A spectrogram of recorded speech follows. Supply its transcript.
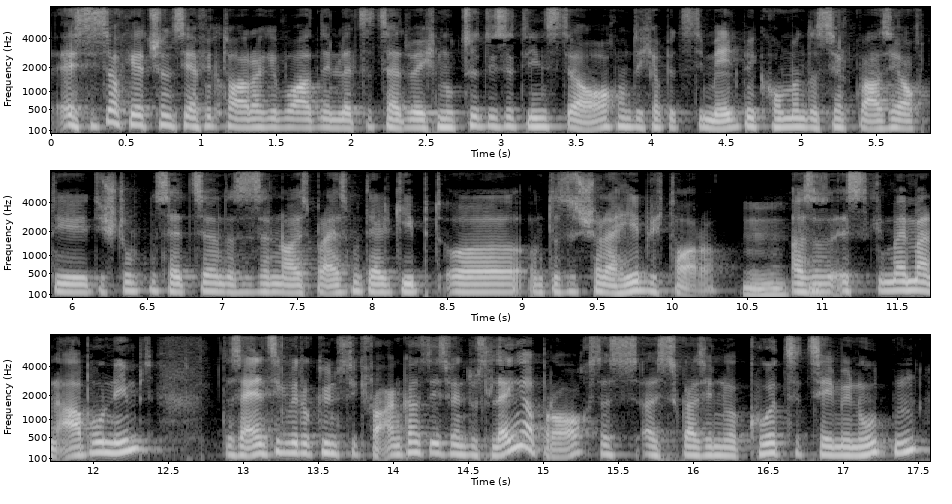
Es ist auch jetzt schon sehr viel teurer geworden in letzter Zeit, weil ich nutze diese Dienste auch und ich habe jetzt die Mail bekommen, dass ja quasi auch die, die Stundensätze und dass es ein neues Preismodell gibt äh, und das ist schon erheblich teurer. Also es, wenn man ein Abo nimmt, das Einzige, wie du günstig fahren kannst, ist, wenn du es länger brauchst, als, als quasi nur kurze zehn Minuten,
